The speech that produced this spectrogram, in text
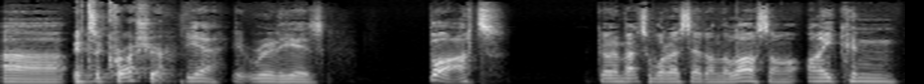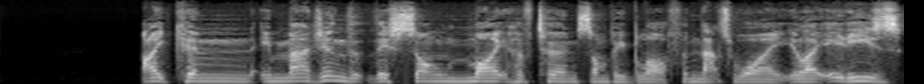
Uh, It's a crusher. yeah, it really is. But going back to what I said on the last song, I can I can imagine that this song might have turned some people off, and that's why like it is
